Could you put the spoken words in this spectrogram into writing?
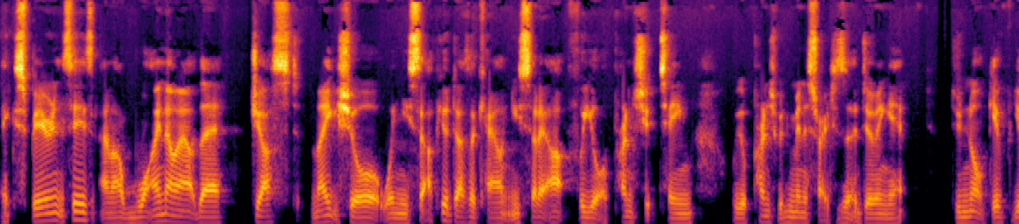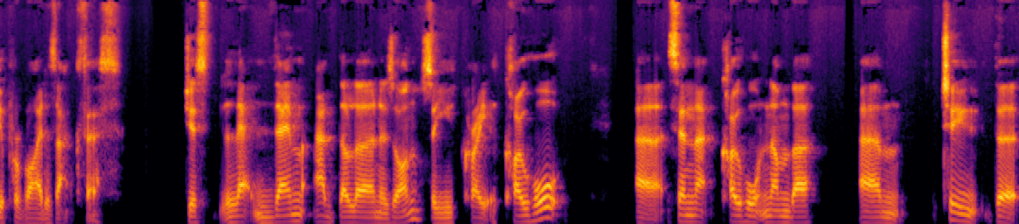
experiences and what I know out there, just make sure when you set up your DAS account, you set it up for your apprenticeship team or your apprenticeship administrators that are doing it. Do not give your providers access. Just let them add the learners on. So you create a cohort, uh, send that cohort number um, to the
